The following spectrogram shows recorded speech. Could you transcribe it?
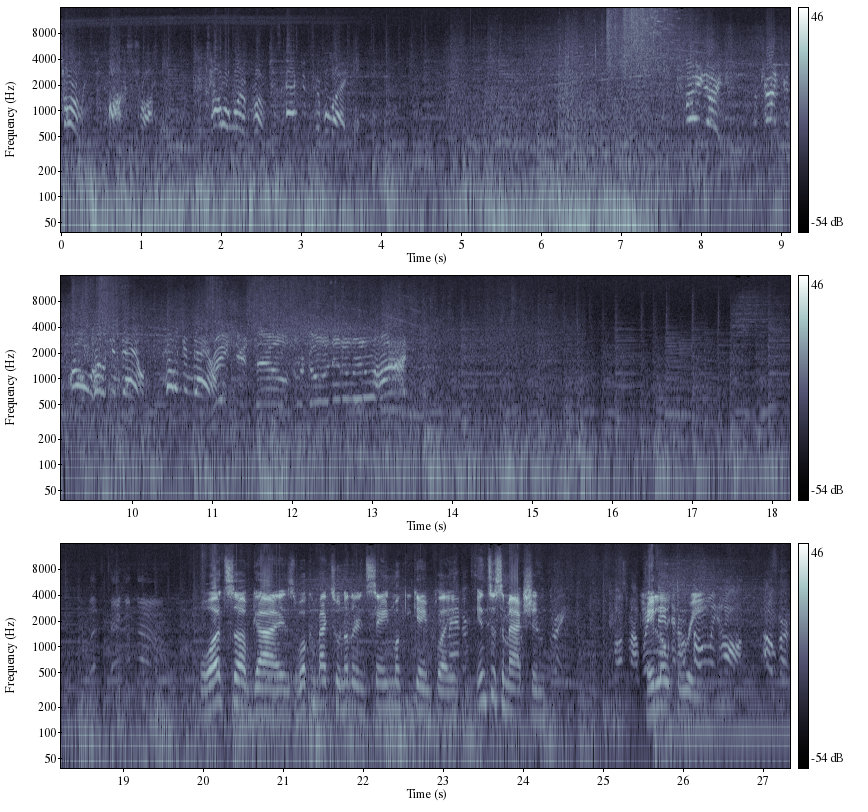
Charlie, Foxtrot. Tower 1 approaches. Active AAA. Mayday! I can't control her! Pelican down. Pelican down. Brace yourselves, we're going in a little hot! Let's take them down! What's up, guys? Welcome back to another insane monkey gameplay. Commander, Into some action. Three. Halo wingman and our 3. Over.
